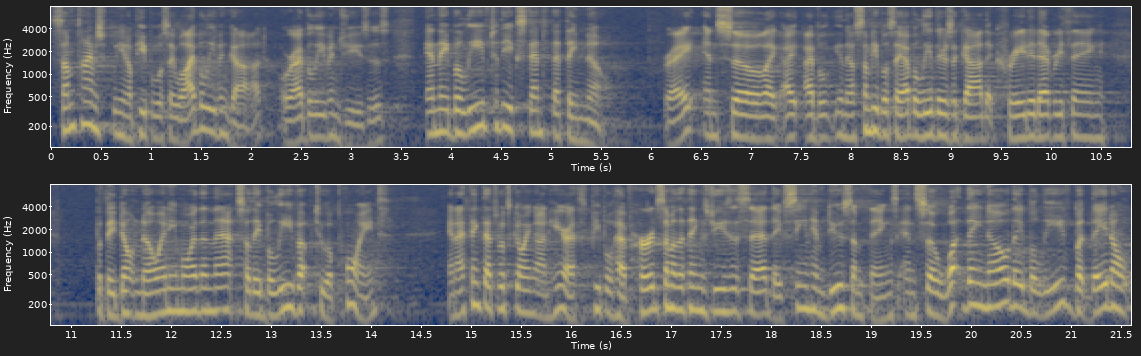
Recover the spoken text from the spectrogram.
sometimes you know people will say, "Well, I believe in God" or "I believe in Jesus," and they believe to the extent that they know right? And so, like, I, I, you know, some people say, I believe there's a God that created everything, but they don't know any more than that. So they believe up to a point, And I think that's what's going on here. People have heard some of the things Jesus said, they've seen him do some things, and so what they know, they believe, but they don't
